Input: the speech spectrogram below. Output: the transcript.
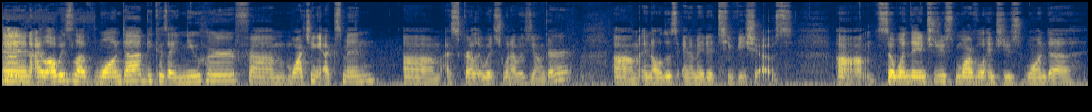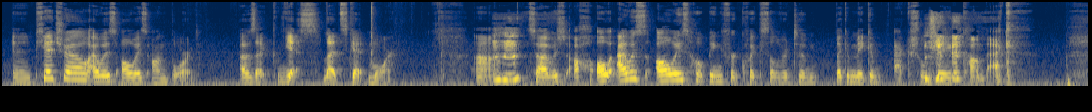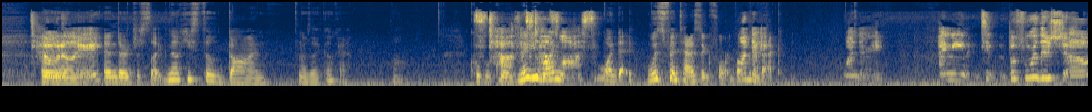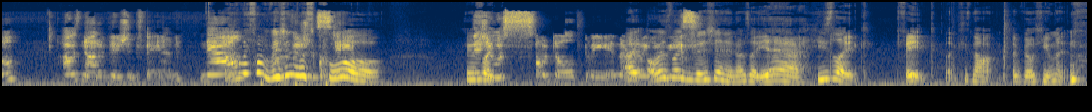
And I always loved Wanda because I knew her from watching X Men um, as Scarlet Witch when I was younger, um, and all those animated TV shows. Um, so when they introduced Marvel, introduced Wanda and Pietro, I was always on board. I was like, yes, let's get more. Um, So I was, al- I was always hoping for Quicksilver to like make an actual big comeback. Totally. And, and they're just like, no, he's still gone. And I was like, okay, well, cool, cool, tough. cool. Maybe one loss. one day. Was Fantastic Four. They'll One come day. back. One day. I mean, to, before this show, I was not a Vision fan. Now, Oh, I thought I'm Vision was cool. stan. He was Vision like, was so dull to me in the I early always like movies. Vision. I was like, yeah, he's like fake. Like he's not a real human.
